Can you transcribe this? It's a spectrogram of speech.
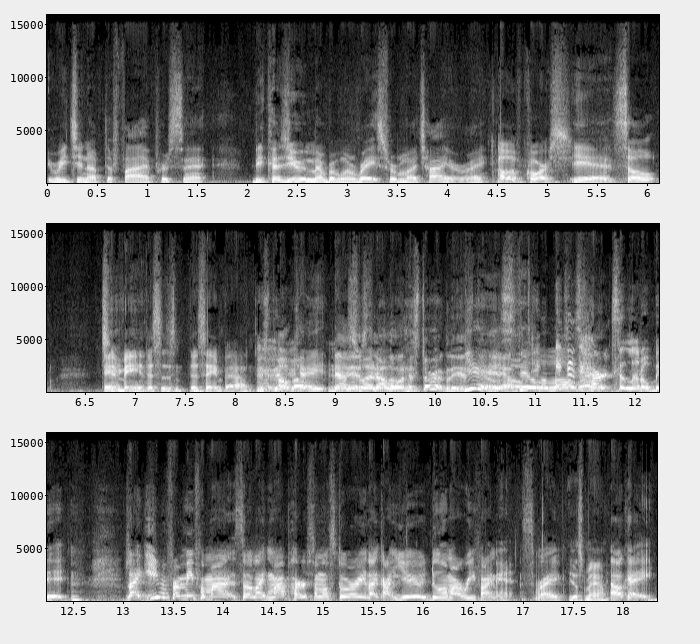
reaching up to 5%? Because you remember when rates were much higher, right? Oh, of course. Yeah. So to And- me, this is this ain't bad. Okay, Low. That's is what still I low. want. Historically, it's yeah, still it's low. still a low. it just rate. hurts a little bit. Like even for me, for my so like my personal story, like I- you're doing my refinance, right? Yes, ma'am. Okay.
